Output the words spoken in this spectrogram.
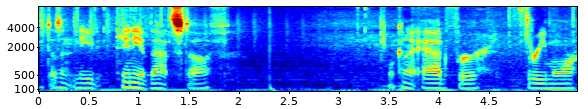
It doesn't need any of that stuff. What can I add for three more?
